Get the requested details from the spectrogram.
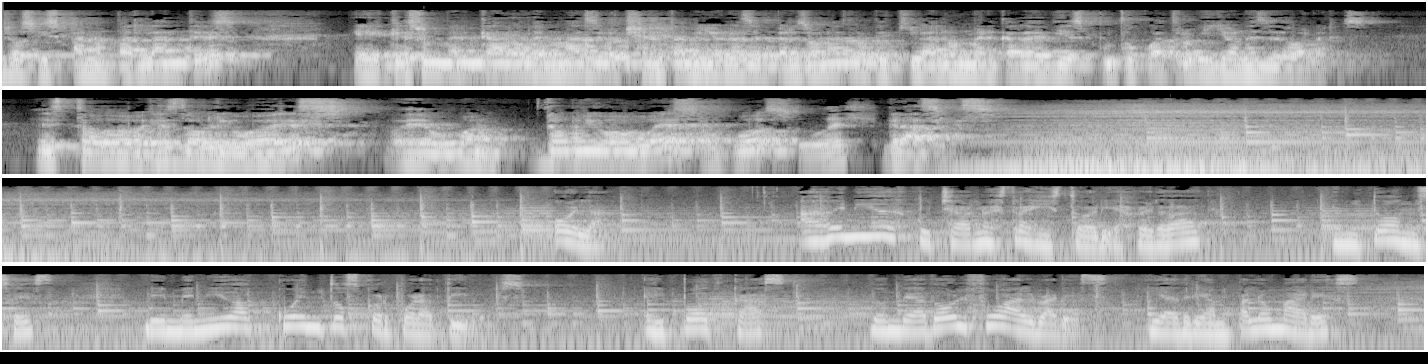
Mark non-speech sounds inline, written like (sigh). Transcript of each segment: los hispanoparlantes eh, que es un mercado de más de 80 millones de personas, lo que equivale a un mercado de 10.4 billones de dólares. Esto es WOS, eh, bueno, WOS o WOS. Gracias. Hola, has venido a escuchar nuestras historias, ¿verdad? Entonces, bienvenido a Cuentos Corporativos, el podcast donde Adolfo Álvarez y Adrián Palomares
